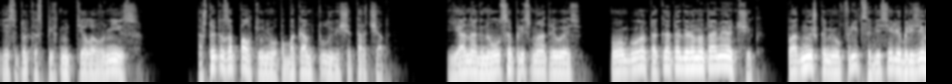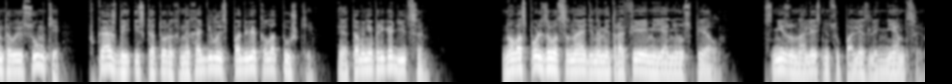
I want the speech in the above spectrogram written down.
Если только спихнуть тело вниз. А что это за палки у него по бокам туловища торчат? Я нагнулся, присматриваясь. Ого, так это гранатометчик. Под мышками у фрица висели брезентовые сумки, в каждой из которых находилось по две колотушки. Это мне пригодится. Но воспользоваться найденными трофеями я не успел. Снизу на лестницу полезли немцы.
